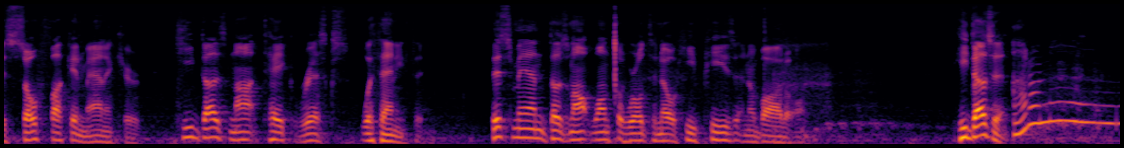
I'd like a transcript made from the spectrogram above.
is so fucking manicured. He does not take risks with anything. This man does not want the world to know he pees in a bottle. He doesn't. I don't know.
